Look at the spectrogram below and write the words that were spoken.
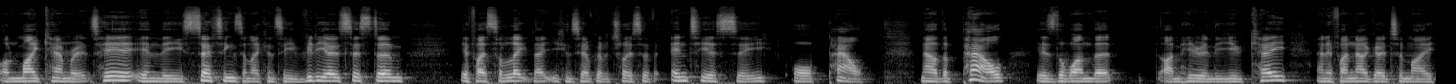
on my camera, it's here in the settings and I can see video system. If I select that, you can see I've got a choice of NTSC or PAL. Now the PAL is the one that I'm here in the UK. And if I now go to my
